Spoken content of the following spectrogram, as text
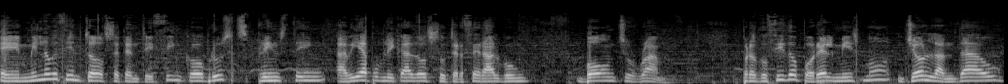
En 1975, Bruce Springsteen había publicado su tercer álbum, Born to Run, producido por él mismo, John Landau,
